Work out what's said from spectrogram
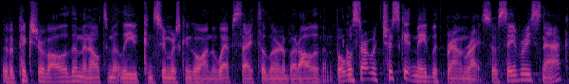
We have a picture of all of them, and ultimately consumers can go on the website to learn about all of them. But we'll start with Triscuit made with brown rice. So savory snack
